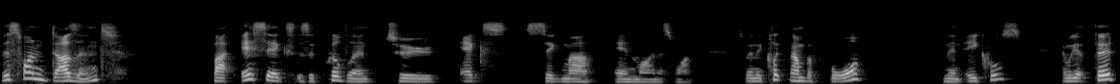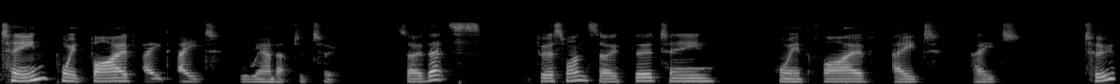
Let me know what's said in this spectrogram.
This one doesn't, but SX is equivalent to X sigma n minus 1. So we're going to click number 4 and then equals, and we get 13.588 we'll round up to 2. So that's the first one. So 13.588.2.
